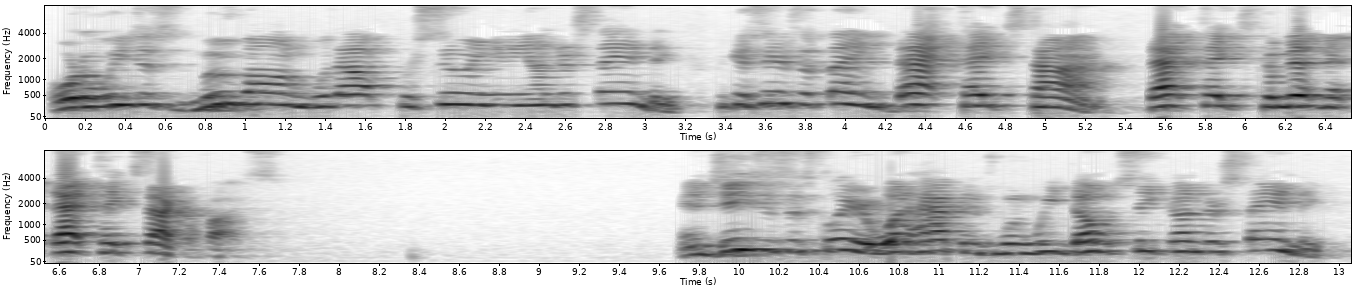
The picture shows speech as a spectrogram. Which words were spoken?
Or do we just move on without pursuing any understanding? Because here's the thing that takes time, that takes commitment, that takes sacrifice. And Jesus is clear what happens when we don't seek understanding.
